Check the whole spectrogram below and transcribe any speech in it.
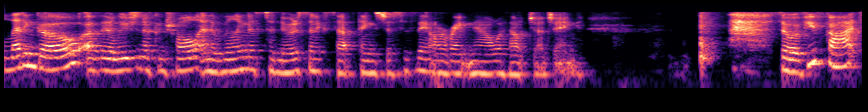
letting go of the illusion of control and a willingness to notice and accept things just as they are right now without judging. So if you've got,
